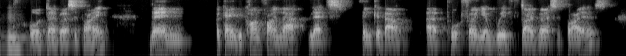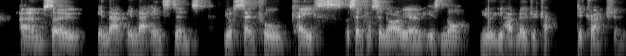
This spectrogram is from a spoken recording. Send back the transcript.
mm-hmm. or diversifying. Then, okay, we can't find that. Let's think about a portfolio with diversifiers. Um, so in that in that instance, your central case, the central scenario is not you, you have no detra- detraction.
